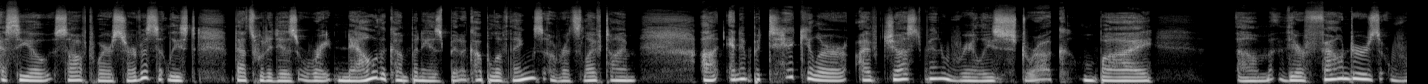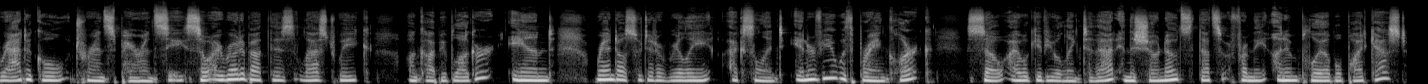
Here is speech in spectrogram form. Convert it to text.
SEO software service. At least that's what it is right now. The company has been a couple of things over its lifetime. Uh, and in particular, I've just been really struck by um, their founder's radical transparency. So I wrote about this last week on Copyblogger, and Rand also did a really excellent interview with Brian Clark. So I will give you a link to that in the show notes. That's from the Unemployable podcast.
